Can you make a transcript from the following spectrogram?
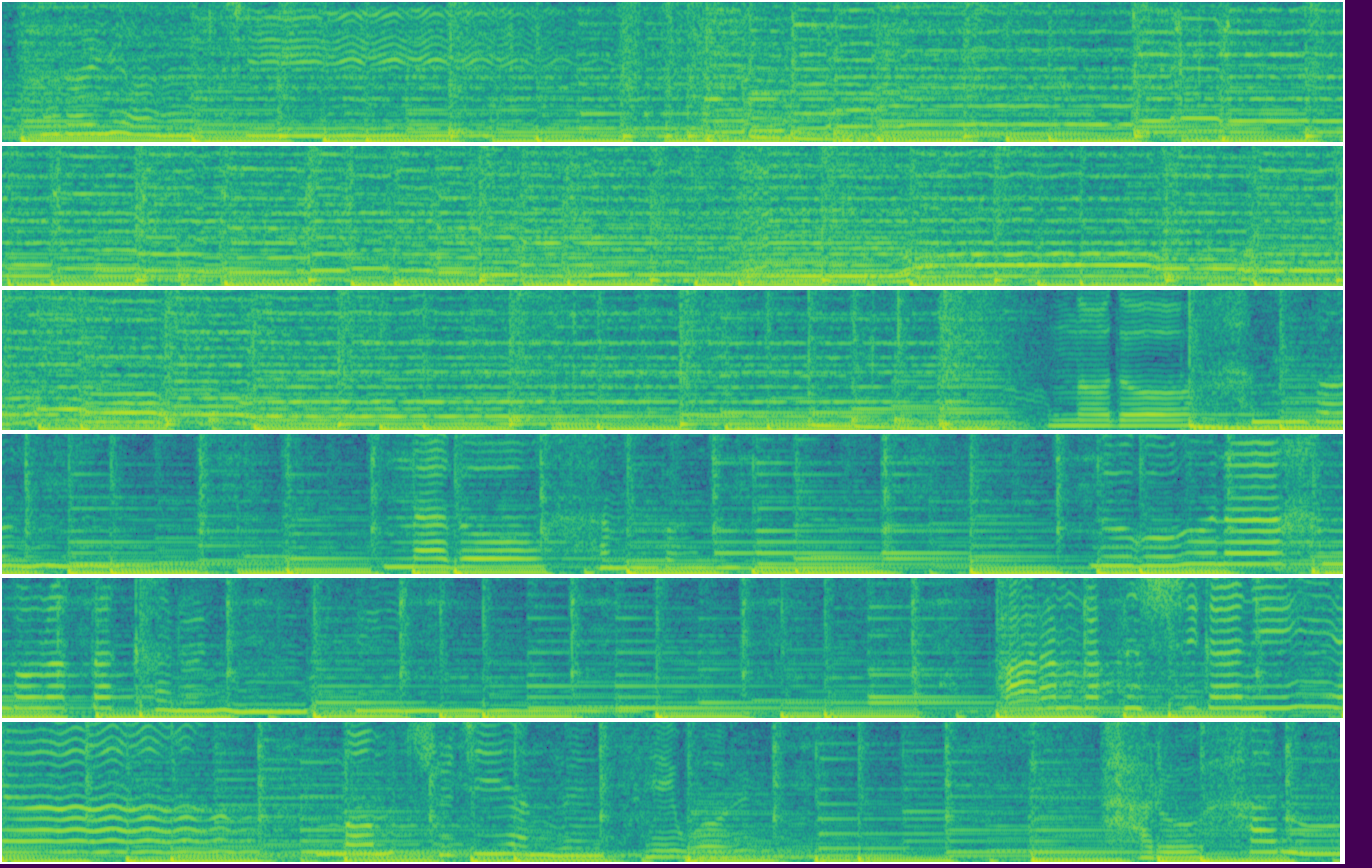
살아야지. 너도 한 번 나도 한 번 누구나 한 번 왔다 가는 바람 같은 시간이야. 멈추지 않는 세월. 하루하루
